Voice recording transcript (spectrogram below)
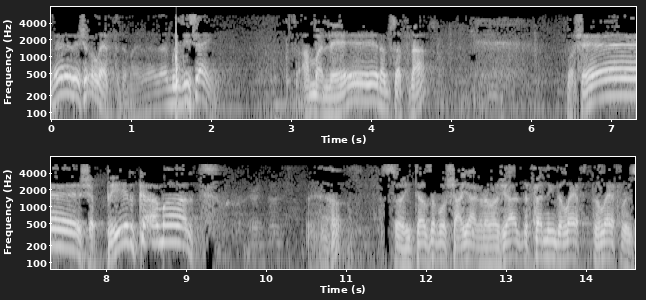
They should have left them. Uh, what was he saying? Rav Safra, Moshe Shapir ka'amart. Yeah. So he tells Rav Oshaya, Rav Oshaya is defending the left, the laughers.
